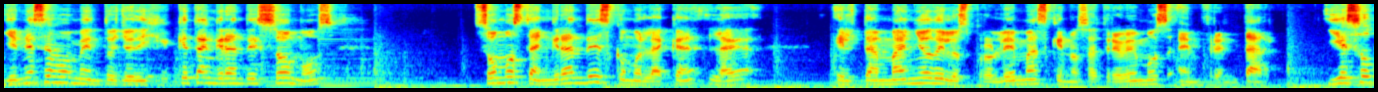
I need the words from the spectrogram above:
Y en ese momento yo dije, ¿qué tan grandes somos? Somos tan grandes como la, el tamaño de los problemas que nos atrevemos a enfrentar. Y eso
